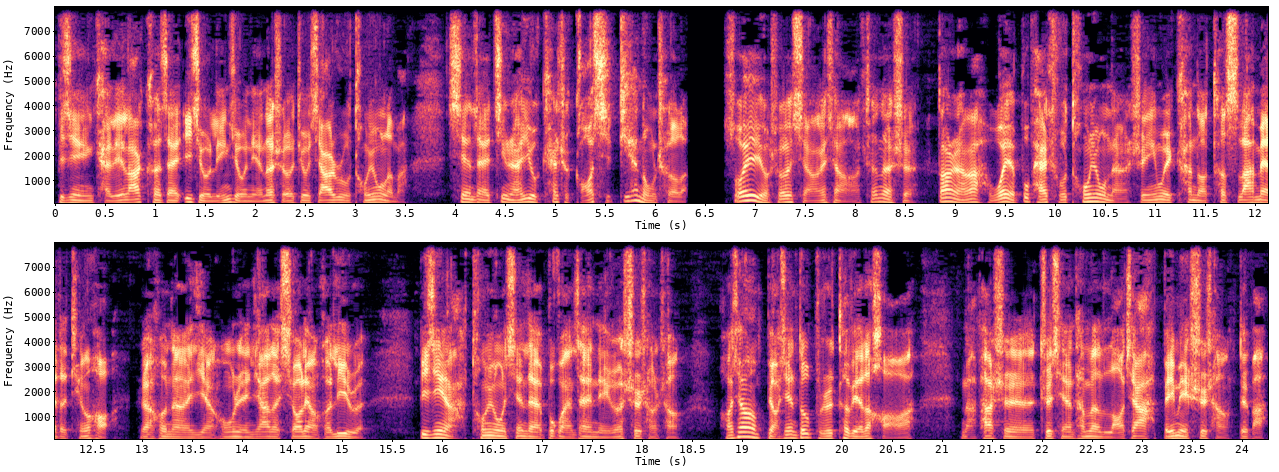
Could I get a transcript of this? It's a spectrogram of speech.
毕竟凯迪拉克在一九零九年的时候就加入通用了嘛，现在竟然又开始搞起电动车了。所以有时候想一想啊，真的是，当然啊，我也不排除通用呢是因为看到特斯拉卖的挺好，然后呢眼红人家的销量和利润。毕竟啊，通用现在不管在哪个市场上，好像表现都不是特别的好啊。哪怕是之前他们老家北美市场，对吧？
